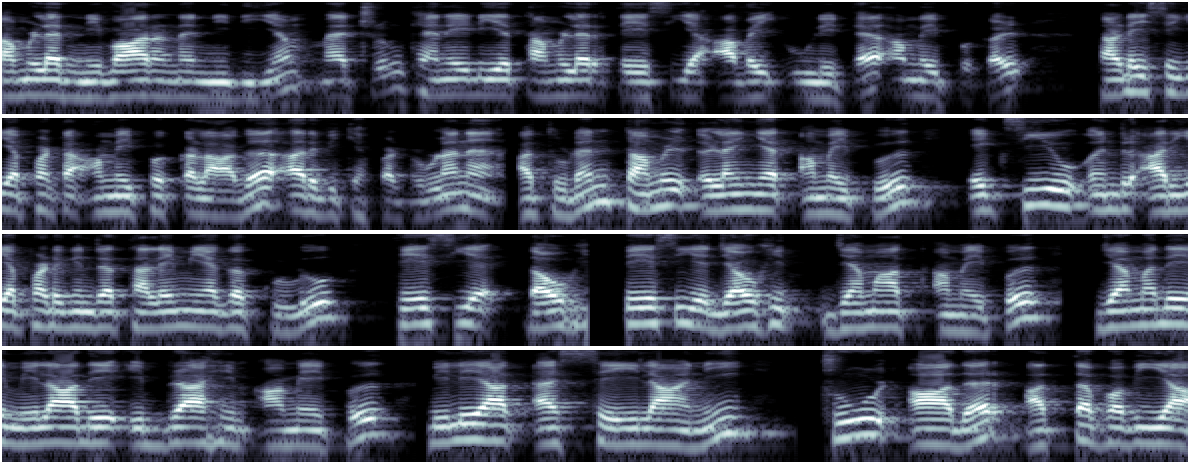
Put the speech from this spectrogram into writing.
தமிழர் நிவாரண நிதியம் மற்றும் கனேடிய தமிழர் தேசிய அவை உள்ளிட்ட அமைப்புகள் தடை செய்யப்பட்ட அமைப்புகளாக அறிவிக்கப்பட்டுள்ளன. அத்துடன் தமிழ் இளைஞர் அமைப்பு எக்ஸியூ என்று அறியப்படுகின்ற தலைமையக குழு தேசிய தௌஹி தேசிய ஜௌஹித் ஜமாத் அமைப்பு ஜமதே மிலாதே இப்ராஹிம் அமைப்பு விலியாத் அஸ் செயிலானி ட்ரூல் ஆதர் அத்தபவியா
